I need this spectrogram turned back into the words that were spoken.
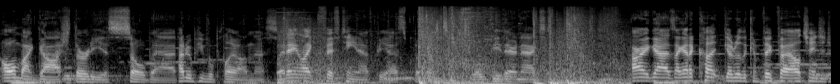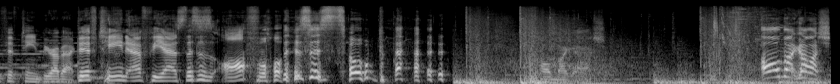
Oh my gosh, 30 is so bad. How do people play on this? It ain't like 15 FPS, but we'll be there next. All right, guys, I gotta cut, go to the config file, change it to 15, be right back. 15 FPS, this is awful. This is so bad. Oh my gosh. Oh my gosh.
